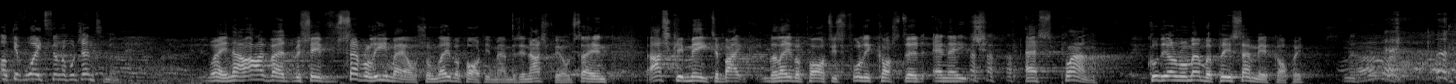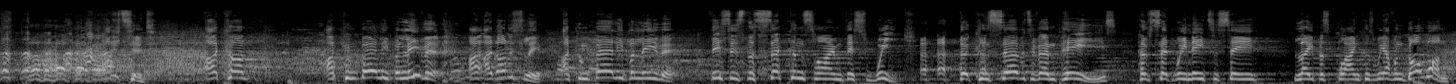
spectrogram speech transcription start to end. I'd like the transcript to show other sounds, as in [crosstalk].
I'll give way to the honourable gentleman. Well, now, I've uh, received several emails from Labour Party members in Ashfield saying, asking me to back the Labour Party's fully costed [laughs] NHS plan. Could the honourable member please send me a copy? Oh. [laughs] I did. I can't. I can barely believe it. I, I, honestly, I can barely believe it. This is the second time this week that Conservative MPs have said we need to see Labour's plan because we haven't got one.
